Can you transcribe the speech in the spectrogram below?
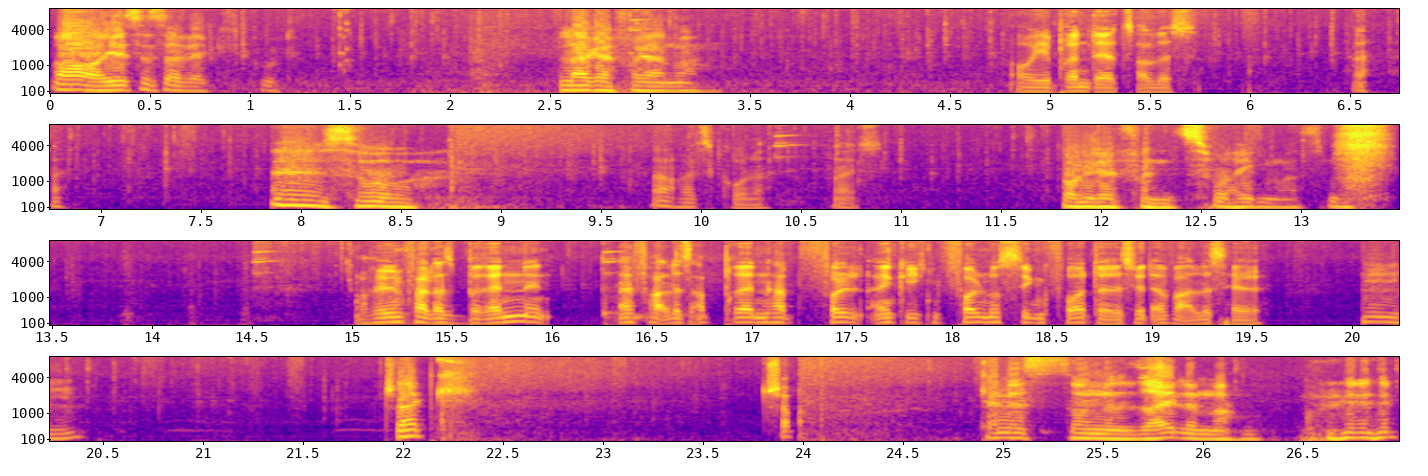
Oh, jetzt ist er weg. Gut. Lagerfeuer machen. Oh, hier brennt jetzt alles. Äh, so. Ah, Holzkohle. Nice. Oh, wieder von den Zweigen was machen. Auf jeden Fall das Brennen, in- einfach alles abbrennen, hat voll eigentlich einen voll lustigen Vorteil. Es wird einfach alles hell. Mhm. Chuck. Chop. Ich kann jetzt so eine Seile machen.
